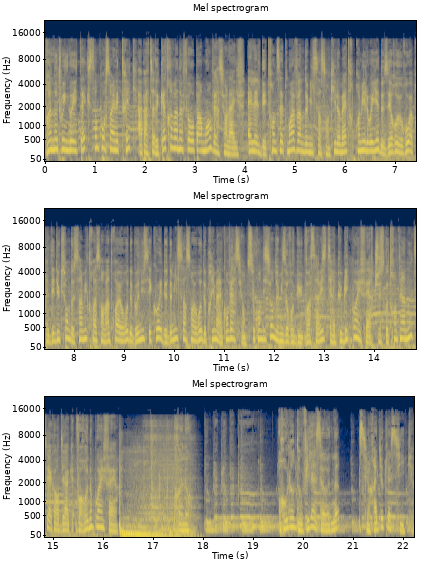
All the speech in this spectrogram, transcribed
Renault Twingo e-tech 100% électrique à partir de 89 euros par mois en version life. LLD 37 mois, 22 500 km, premier loyer de 0 euros après déduction de 5 323 euros de bonus éco et de 2500 euros de prime à la conversion. Sous condition de mise au rebut. Voir service-public.fr. Jusqu'au 31 août, c'est accordiaque. Voir Renault.fr. Renault. Rolando Villazone sur Radio Classique.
